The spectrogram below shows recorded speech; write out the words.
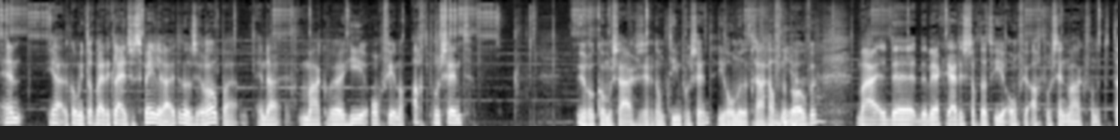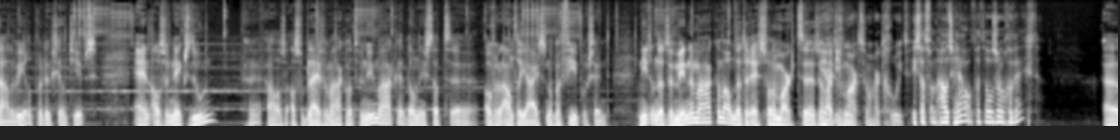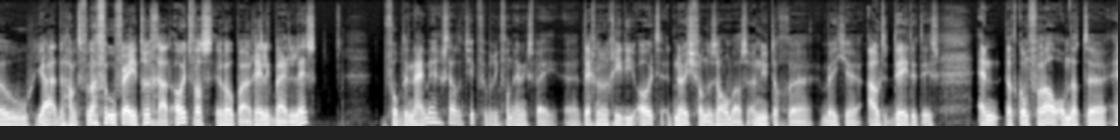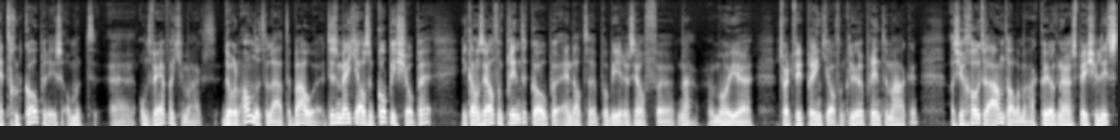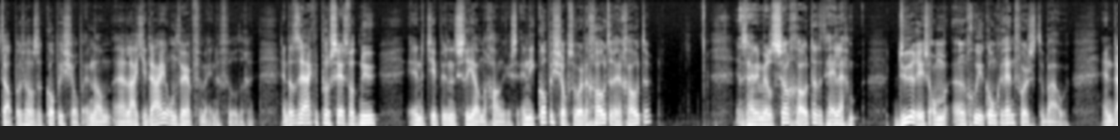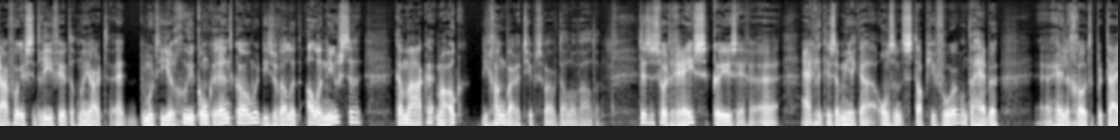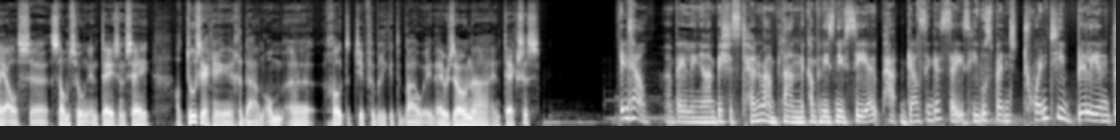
En ja, dan kom je toch bij de kleinste speler uit en dat is Europa. En daar maken we hier ongeveer nog 8%. Eurocommissarissen zeggen dan 10%. Die ronden het graag af naar Ja. boven. Maar de, de werkelijkheid is toch dat we hier ongeveer 8% maken van de totale wereldproductie aan chips. En als we niks doen, als, als we blijven maken wat we nu maken, dan is dat eh, over een aantal jaar is het nog maar 4%. Niet omdat we minder maken, maar omdat de rest van de markt eh, zo ja, hard die groeit. markt zo hard groeit. Is dat van oudsher altijd al zo geweest? Oh, ja, dat hangt vanaf hoe ver je teruggaat. Ooit was Europa redelijk bij de les. Bijvoorbeeld in Nijmegen staat een chipfabriek van NXP. Eh, technologie die ooit het neusje van de zalm was en nu toch eh, een beetje outdated is. En dat komt vooral omdat eh, het goedkoper is om het ontwerp wat je maakt door een ander te laten bouwen. Het is een beetje als een copyshop. Hè? Je kan zelf een printer kopen en dat proberen zelf nou, een mooi zwart-wit printje of een kleurenprint te maken. Als je grotere aantallen maakt, kun je ook naar een specialist stappen, zoals een copyshop. En dan laat je daar je ontwerp vermenigvuldigen. En dat is eigenlijk het proces wat nu in de chipindustrie aan de gang is. En die copyshops worden groter en groter. En zijn inmiddels zo groot dat het heel erg duur is om een goede concurrent voor ze te bouwen. En daarvoor is de 43 miljard. Hè, er moet hier een goede concurrent komen die zowel het allernieuwste kan maken, maar ook die gangbare chips waar we het al over hadden. Het is een soort race, kun je zeggen. Eh, eigenlijk is Amerika ons een stapje voor, want daar hebben hele grote partijen als eh, Samsung en TSMC al toezeggingen gedaan om eh, grote chipfabrieken te bouwen in Arizona en Texas. Intel unveiling an ambitious turnaround plan. The company's new CEO, Pat Gelsinger, says he will spend $20 billion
